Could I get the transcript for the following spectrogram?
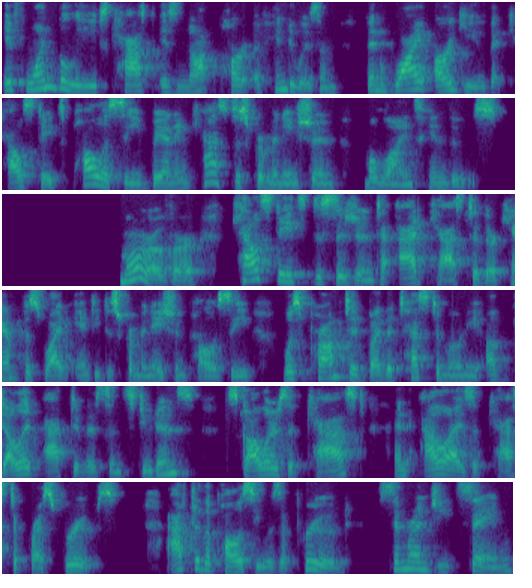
If one believes caste is not part of Hinduism, then why argue that Cal State's policy banning caste discrimination maligns Hindus? Moreover, Cal State's decision to add caste to their campus-wide anti-discrimination policy was prompted by the testimony of Dalit activists and students, scholars of caste, and allies of caste-oppressed groups. After the policy was approved, Simran Jeet Singh,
